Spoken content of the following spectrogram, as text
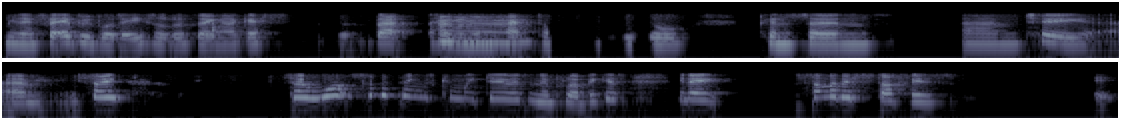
you know for everybody sort of thing. I guess that has mm. an impact on individual concerns um, too. Um, so so what sort of things can we do as an employer? Because you know some of this stuff is it,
